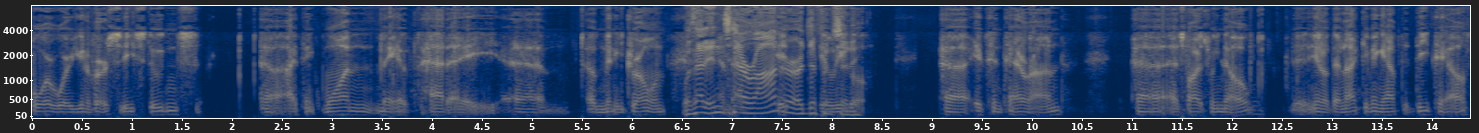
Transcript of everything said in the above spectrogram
four were university students, uh, I think one may have had a um, a mini drone. Was that in Tehran or a different illegal. city? Uh, it's in Tehran, uh, as far as we know. You know, they're not giving out the details,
